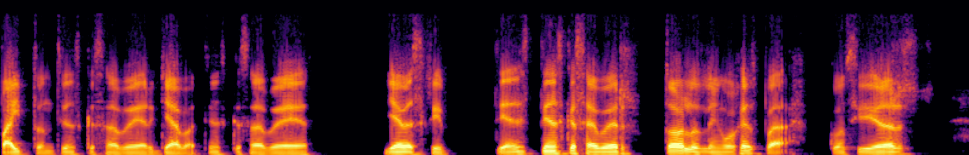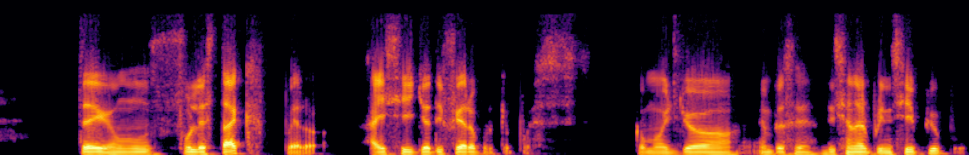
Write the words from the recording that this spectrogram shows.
Python, tienes que saber Java, tienes que saber JavaScript, tienes, tienes que saber todos los lenguajes para considerarte un full stack, pero ahí sí yo difiero porque pues como yo empecé diciendo al principio, pues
